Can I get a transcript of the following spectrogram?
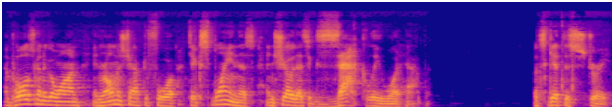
And Paul's going to go on in Romans chapter 4 to explain this and show that's exactly what happened. Let's get this straight.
